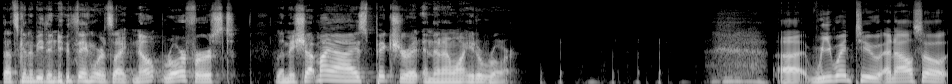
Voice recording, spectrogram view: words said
That's going to be the new thing where it's like, nope, roar first. Let me shut my eyes, picture it, and then I want you to roar. Uh, we went to, and also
